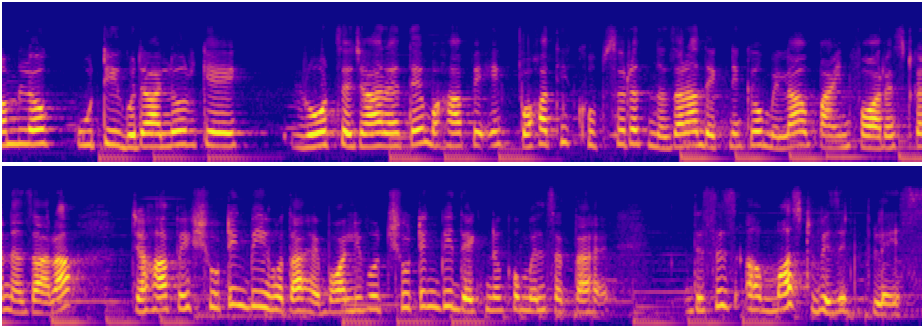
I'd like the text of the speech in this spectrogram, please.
हम लोग ऊटी गुडालूर के रोड से जा रहे थे, वहाँ पे एक बहुत ही खूबसूरत नज़ारा देखने को मिला, पाइन फॉरेस्ट का नज़ारा, जहाँ पे शूटिंग भी होता है, बॉलीवुड शूटिंग भी देखने को मिल सकता है। This is a must visit place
